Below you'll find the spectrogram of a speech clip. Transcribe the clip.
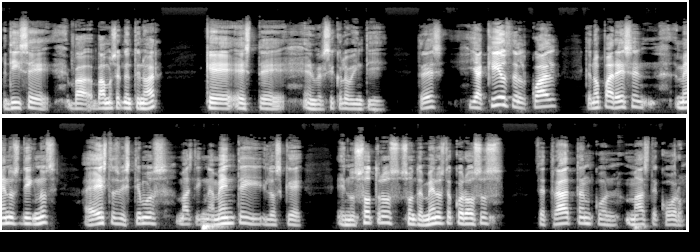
dice, vamos a continuar, que este, en versículo 23, y aquellos del cual que no parecen menos dignos, a estos vestimos más dignamente y los que en nosotros son de menos decorosos, se tratan con más decoro,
